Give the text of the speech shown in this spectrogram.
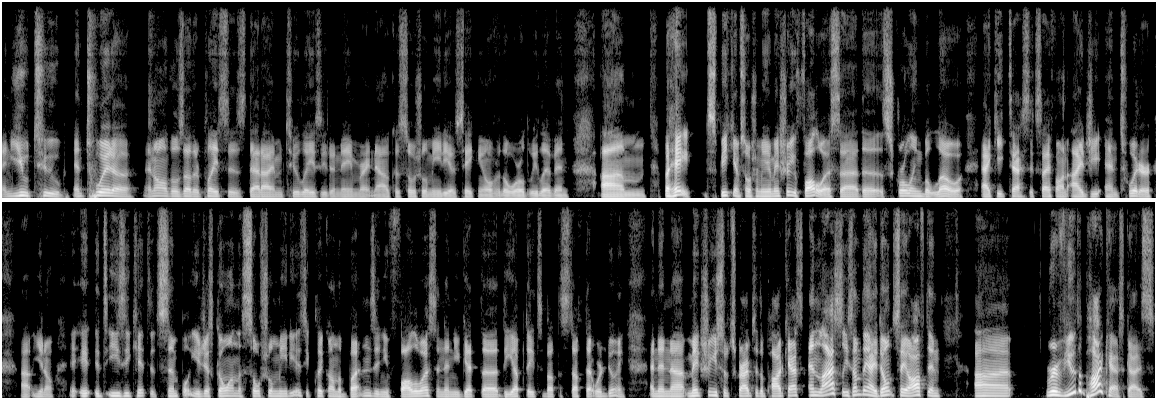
and YouTube, and Twitter, and all those other places that I'm too lazy to name right now because social media is taking over the world we live in. Um, but hey, speaking of social media, make sure you follow us. Uh, the scrolling below at Geektastic Sci on IG and Twitter. Uh, you know, it, it's easy, kids. It's simple. You just go on the social medias, you click on the buttons, and you follow us, and then you get the the updates about the stuff that we're doing. And then uh, make sure you subscribe to the podcast. And lastly, something I don't say often. Uh, review the podcast, guys.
